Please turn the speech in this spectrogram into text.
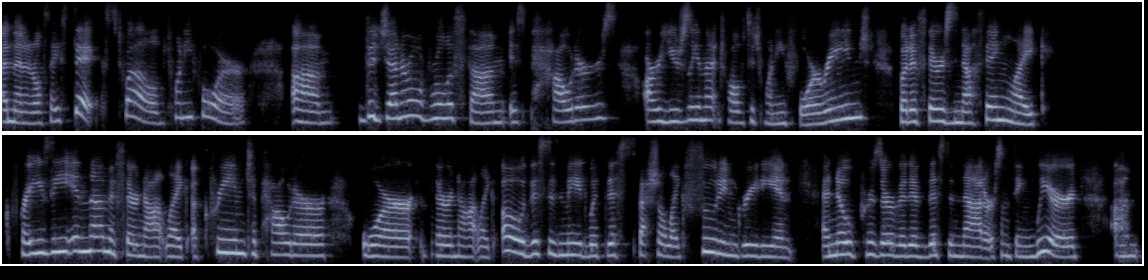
and then it'll say 6, 12, 24. Um, the general rule of thumb is powders are usually in that 12 to 24 range. But if there's nothing like crazy in them, if they're not like a cream to powder or they're not like, oh, this is made with this special like food ingredient and no preservative, this and that, or something weird, um,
